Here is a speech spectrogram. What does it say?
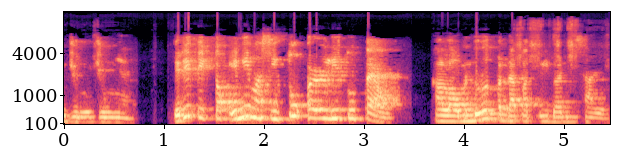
ujung-ujungnya. Jadi TikTok ini masih too early to tell kalau menurut pendapat pribadi saya.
